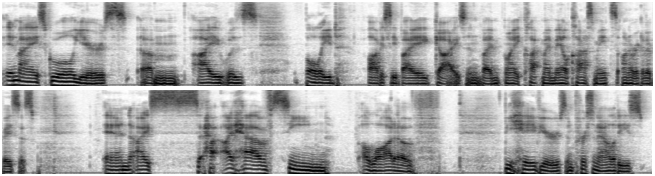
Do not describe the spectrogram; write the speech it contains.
in my school years, um, I was bullied obviously by guys and by my cl- my male classmates on a regular basis, and I I have seen a lot of behaviors and personalities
